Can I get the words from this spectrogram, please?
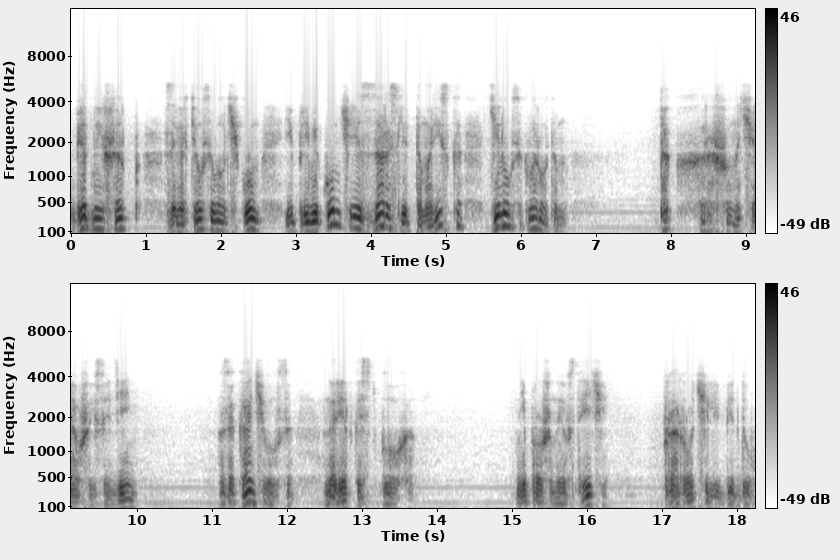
бедный шерп завертелся волчком и прямиком через заросли тамариска кинулся к воротам. Так хорошо начавшийся день заканчивался на редкость плохо. Непрошенные встречи пророчили беду.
